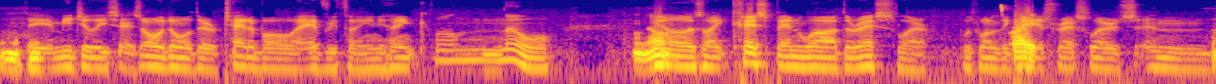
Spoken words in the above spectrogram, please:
Mm-hmm. they immediately says, "Oh no, they're terrible at everything," and you think, "Well, no." No. You know, it's like Chris Benoit, the wrestler, was one of the Right. greatest wrestlers in the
